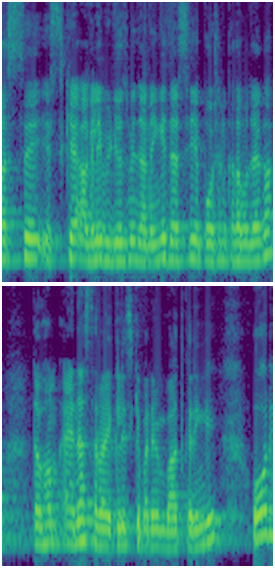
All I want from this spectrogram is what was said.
बस इसके अगले वीडियोस में जानेंगे जैसे ये पोर्शन खत्म हो जाएगा तब हम एना सर्वाइकलिस के बारे में बात करेंगे और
